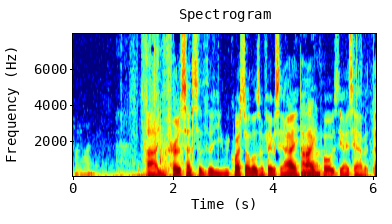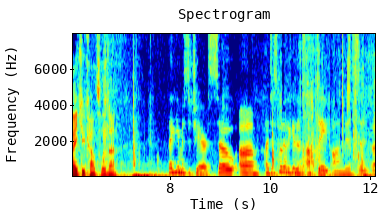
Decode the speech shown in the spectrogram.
twenty-one. Uh, You've heard a sense of the request. All those in favor say aye. Aye. Opposed? The ayes have it. Thank you, Councilor Dunn. Thank you, Mr. Chair. So um, I just wanted to get an update on this. Uh,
